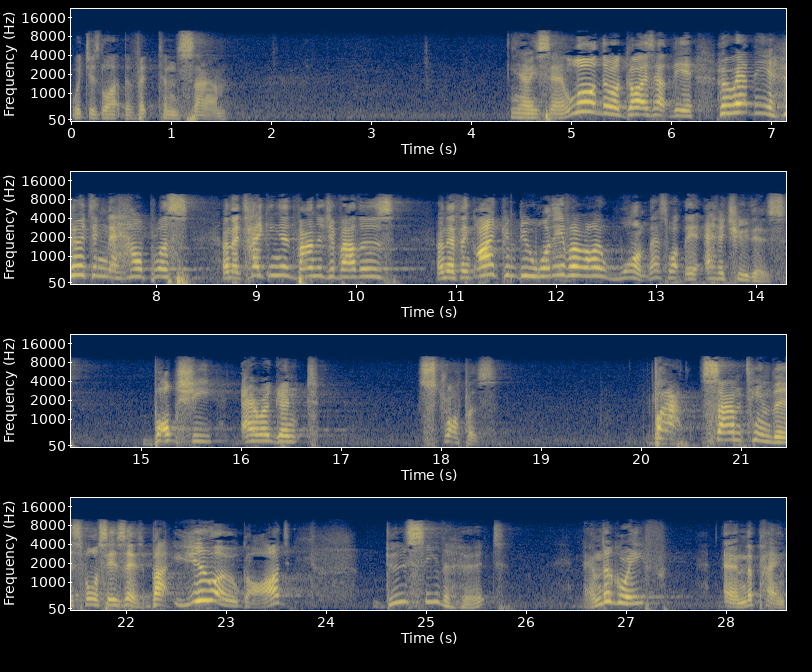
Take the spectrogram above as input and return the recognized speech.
which is like the victim's psalm. You know, he's saying, Lord, there are guys out there who are out there hurting the helpless and they're taking advantage of others and they think, I can do whatever I want. That's what their attitude is. Bolshy, arrogant, stroppers. But Psalm 10, verse 4 says this But you, O God, do see the hurt and the grief and the pain,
